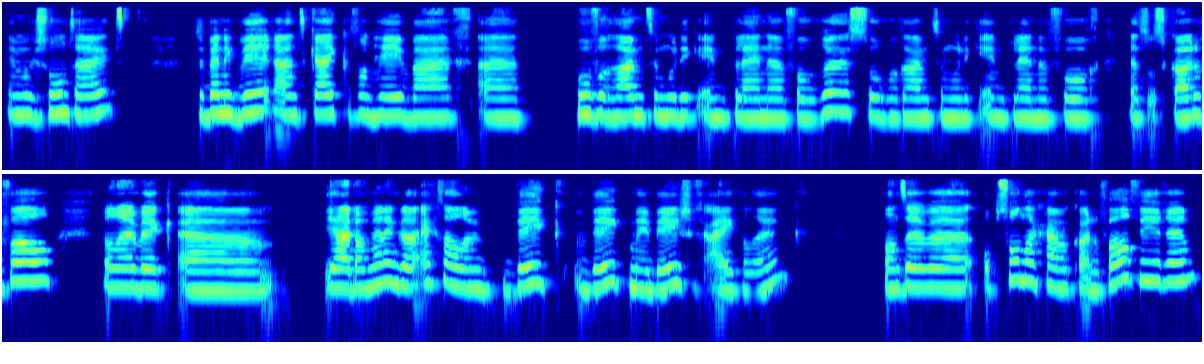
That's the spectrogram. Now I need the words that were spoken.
in mijn gezondheid. Dus ben ik weer aan het kijken van hé, hey, waar, hoeveel ruimte moet ik inplannen voor rust? Hoeveel ruimte moet ik inplannen voor, net zoals carnaval? Dan heb ik, ja, dan ben ik daar echt al een week, week mee bezig eigenlijk. Want op zondag gaan we carnaval vieren.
